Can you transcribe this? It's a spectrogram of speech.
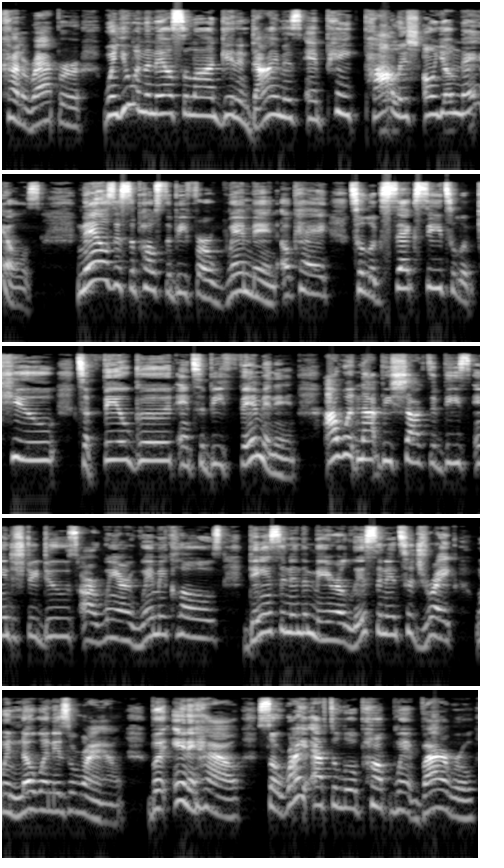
kind of rapper when you in the nail salon getting diamonds and pink polish on your nails. Nails is supposed to be for women, okay? To look sexy, to look cute, to feel good, and to be feminine. I would not be shocked if these industry dudes are wearing women clothes, dancing in the mirror, listening to Drake when no one is around. But anyhow, so right after Lil Pump went viral,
